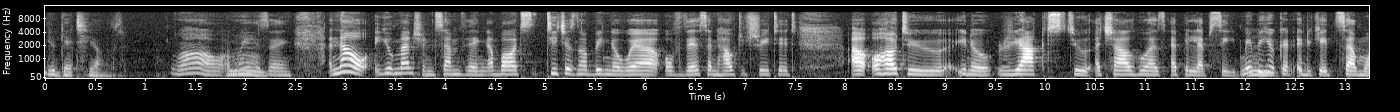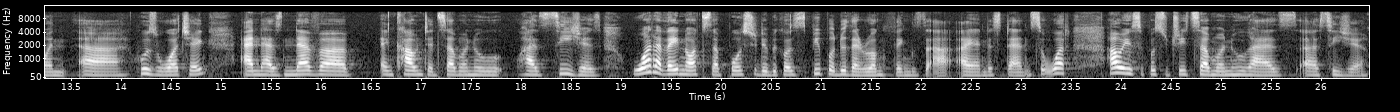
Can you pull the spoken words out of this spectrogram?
you get healed. Wow, Mm. amazing. And now you mentioned something about teachers not being aware of this and how to treat it uh, or how to, you know, react to a child who has epilepsy. Maybe Mm. you can educate someone uh, who's watching and has never encountered someone who has seizures. What are they not supposed to do? Because people do the wrong things, uh, I understand. So what, how are you supposed to treat someone who has a seizure?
